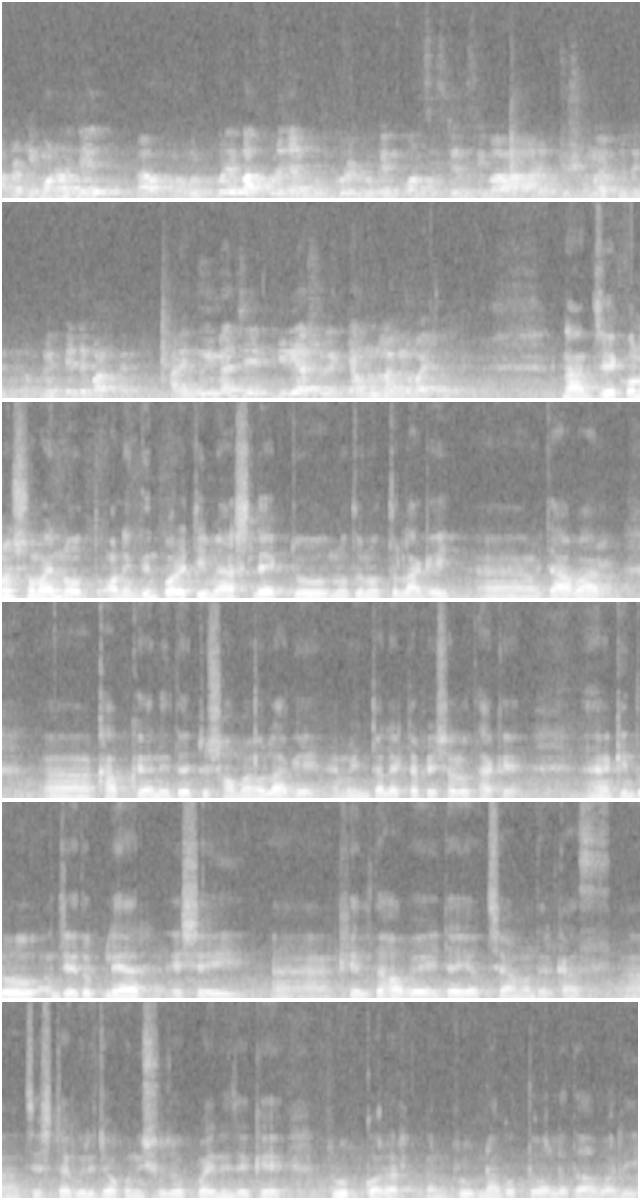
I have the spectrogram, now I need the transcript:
আপনার কি মনে হয় যে হুট করে বাদ করে যান, হুট করে ঢুকেন কনসিস্টেন্সি বা আরেকটু সময় আপনাদের আপনি পেতে পারতেন? আর এই দুই ম্যাচে ফিরে আসলে কেমন লাগল বাইশ না, যে কোনো সময় অনেক দিন পরে টিমে আসলে একটু নতুনত্ব লাগেই। ওইটা আবার খাপ খেয়ে নিতে একটু সময়ও লাগে মেন্টাল একটা প্রেশারও থাকে। হ্যাঁ কিন্তু যেহেতু প্লেয়ার এসেই খেলতে হবে, এটাই হচ্ছে আমাদের কাজ। চেষ্টা করি যখনই সুযোগ পাই নিজেকে প্রুভ করার, কারণ প্রুভ না করতে পারলে তো আবারই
